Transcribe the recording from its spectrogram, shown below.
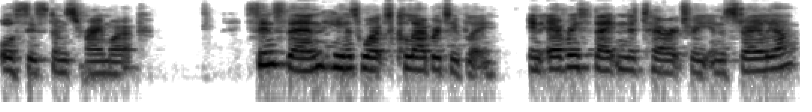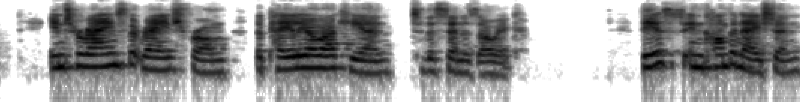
or systems framework. Since then, he has worked collaboratively in every state and territory in Australia in terrains that range from the Paleoarchean to the Cenozoic. This, in combination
